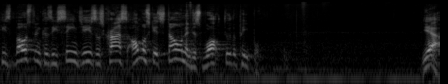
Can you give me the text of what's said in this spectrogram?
He's boasting because he's seen Jesus Christ almost get stoned and just walk through the people. Yeah,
